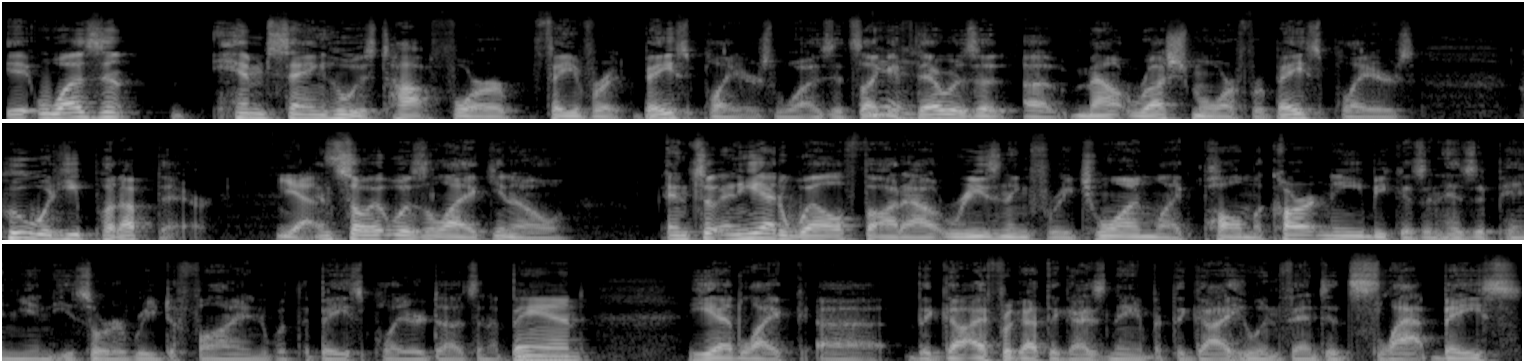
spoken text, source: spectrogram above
it wasn't him saying who his top four favorite bass players was. It's like Yeah. if there was a, a Mount Rushmore for bass players, who would he put up there? Yeah. And so it was like, you know, and so and he had well thought out reasoning for each one, like Paul McCartney, because in his opinion, he sort of redefined what the bass player does in a band. He had like uh, the guy I forgot the guy's name, but the guy who invented slap bass,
